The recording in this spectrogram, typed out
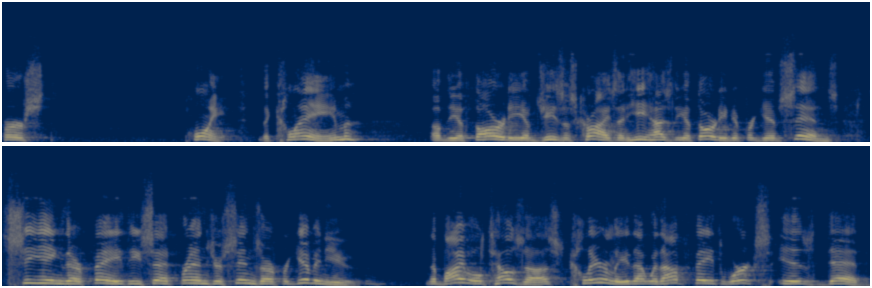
first point the claim of the authority of Jesus Christ, that he has the authority to forgive sins. Seeing their faith, he said, Friends, your sins are forgiven you. The Bible tells us clearly that without faith, works is dead.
